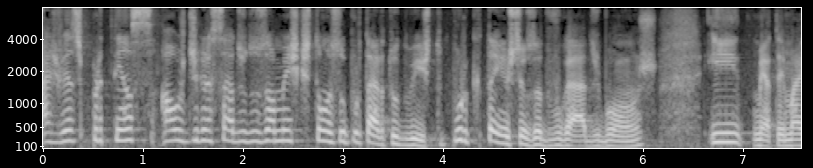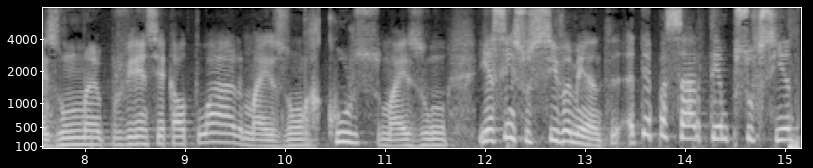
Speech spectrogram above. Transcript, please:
às vezes pertence aos desgraçados dos homens que estão a suportar tudo isto, porque têm os seus advogados bons e metem mais uma providência cautelar, mais um recurso, mais um... E assim sucessivamente, até passar tempo suficiente.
